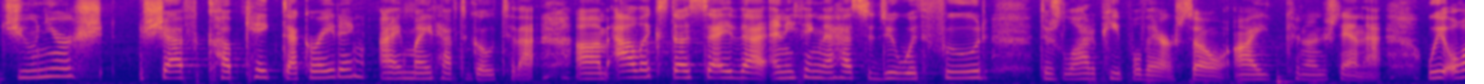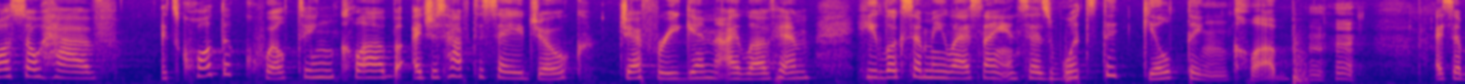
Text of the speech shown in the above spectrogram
junior sh- chef cupcake decorating. I might have to go to that. Um, Alex does say that anything that has to do with food, there's a lot of people there, so I can understand that. We also have. It's called the Quilting Club. I just have to say a joke. Jeff Regan, I love him. He looks at me last night and says, "What's the Guilting Club?" I said,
